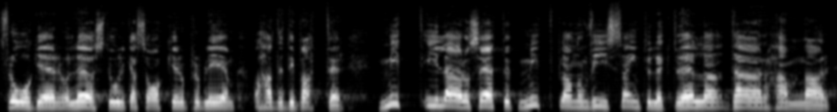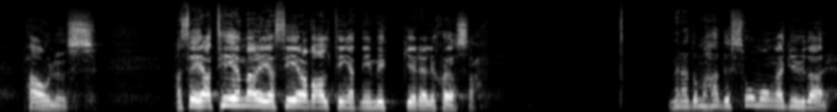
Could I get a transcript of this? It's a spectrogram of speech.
frågor och löste olika saker och problem och hade debatter. Mitt i lärosätet, mitt bland de visa intellektuella, där hamnar Paulus. Han säger atenare, jag ser av allting att ni är mycket religiösa. Men de hade så många gudar.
